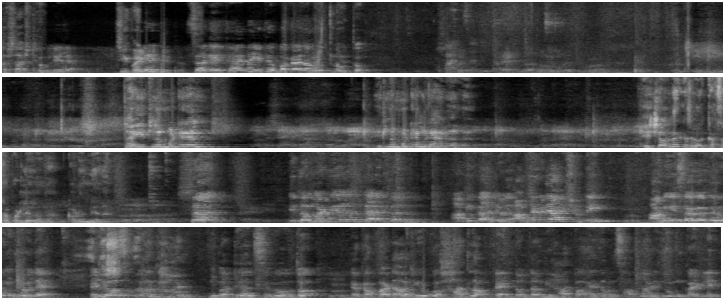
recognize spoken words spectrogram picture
तशाच ठेवलेल्या. इकडे सर येथे आहे ना इथे बघायला होत नव्हतं. तर इथलं मटेरियल इथलं मटेरियल गायब झालं. याच्यावर नाही का सगळं कचरा पडलेला होता? काढून दे ना सर इथलं मटेरियलच गायब झालं आम्ही काल जेवढं आमच्याकडे आहे शूटिंग आम्ही हे सगळं घरून ठेवलंय. याच्यावर सगळं घाण मटेरियल सगळं होतं. त्या कपाटावर हात लावता येत नव्हता. मी हात बाहेर जाऊन साबणाने धुवून काढले.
